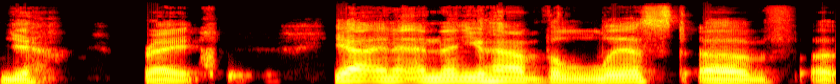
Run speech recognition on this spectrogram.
Yeah, right. Yeah, and and then you have the list of uh,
